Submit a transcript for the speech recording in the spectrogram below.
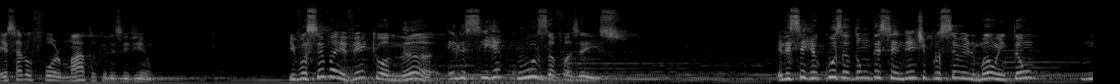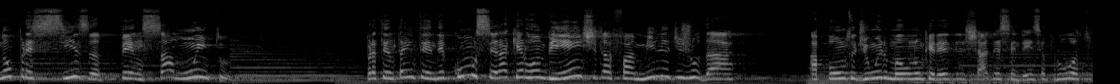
esse era o formato que eles viviam. E você vai ver que Onã, ele se recusa a fazer isso. Ele se recusa a dar um descendente para o seu irmão, então não precisa pensar muito para tentar entender como será que era o ambiente da família de Judá, a ponto de um irmão não querer deixar descendência para o outro.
